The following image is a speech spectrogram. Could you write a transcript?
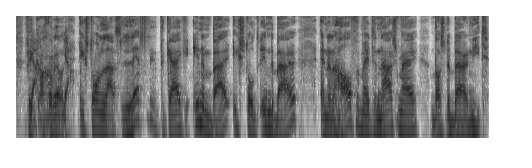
Vind ik al geweldig. Ja. Ik stond laatst letterlijk te kijken in een bui. Ik stond in de bui en een halve meter naast mij was de bui niet.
